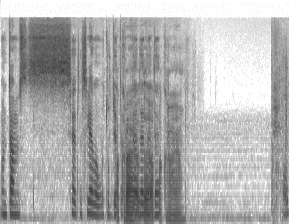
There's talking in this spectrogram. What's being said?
вон там с, это слева вот тут По где-то. краю, да, Да-да-да-да. по краю. Оп.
